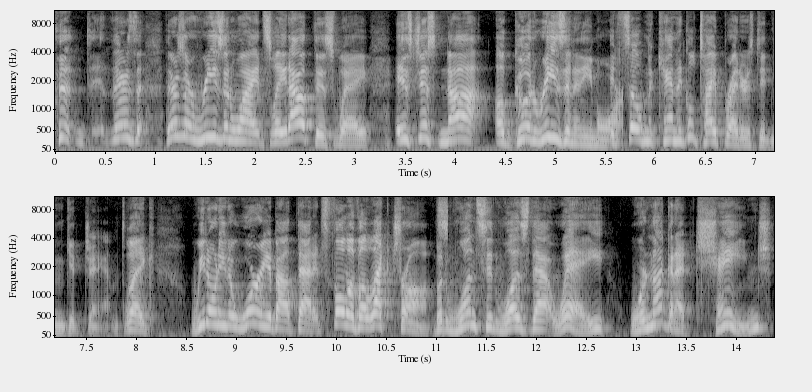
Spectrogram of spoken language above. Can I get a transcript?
there's there's a reason why it's laid out this way. It's just not a good reason anymore. It's so mechanical typewriters didn't get jammed. Like we don't need to worry about that. It's full of electrons. But once it was that way, we're not gonna change.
